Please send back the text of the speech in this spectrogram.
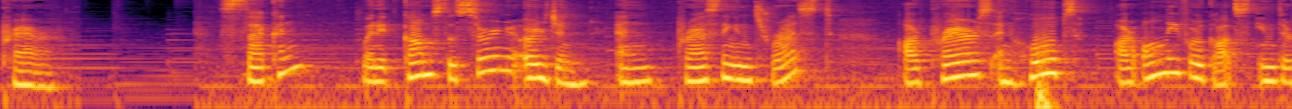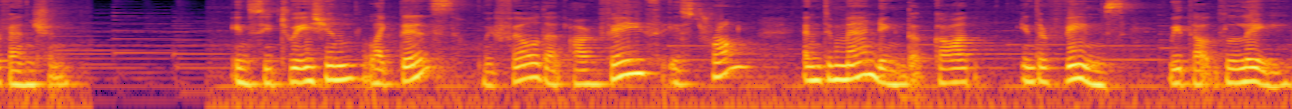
prayer. Second, when it comes to certain urgent and pressing interest, our prayers and hopes are only for God's intervention. In situations like this, we feel that our faith is strong and demanding that God intervenes without delay.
